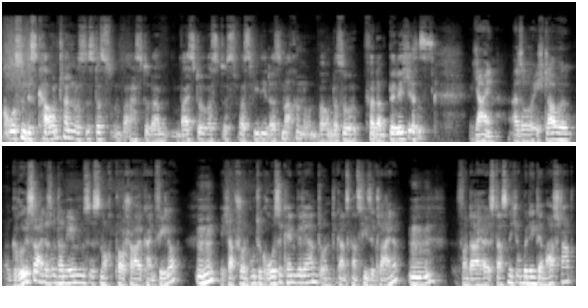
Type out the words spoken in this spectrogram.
großen Discountern? Was ist das? Hast du da, weißt du, was das, was, wie die das machen und warum das so verdammt billig ist? Jein. Also ich glaube, Größe eines Unternehmens ist noch pauschal kein Fehler. Mhm. Ich habe schon gute große kennengelernt und ganz, ganz fiese kleine. Mhm. Von daher ist das nicht unbedingt der Maßstab.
